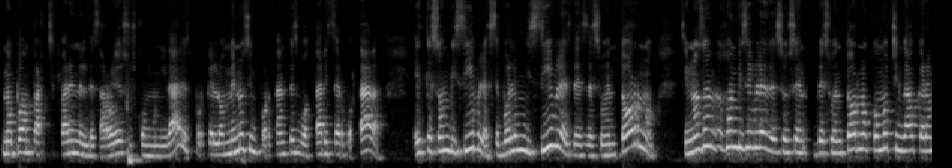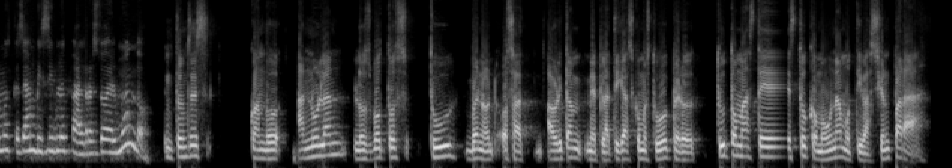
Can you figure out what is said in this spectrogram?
no puedan participar en el desarrollo de sus comunidades, porque lo menos importante es votar y ser votadas es que son visibles, se vuelven visibles desde su entorno. Si no son, visibles de su, de su entorno, ¿cómo chingado queremos que sean visibles para el resto del mundo? Entonces, cuando anulan los votos, tú, bueno, o sea, ahorita me platicas cómo estuvo, pero tú tomaste esto como una motivación para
